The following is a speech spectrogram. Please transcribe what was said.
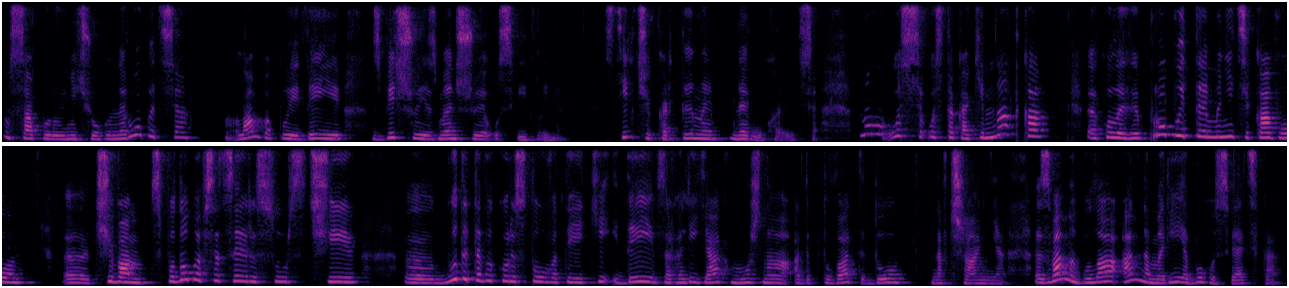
Ну, сакурою нічого не робиться. Лампа, по ідеї, збільшує, зменшує освітлення. Стільчик картини не рухаються. Ну, ось, ось така кімнатка. Е, Колеги, пробуйте. Мені цікаво, е, чи вам сподобався цей ресурс, чи е, будете використовувати які ідеї взагалі, як можна адаптувати до навчання. З вами була Анна Марія Богосвяцька.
